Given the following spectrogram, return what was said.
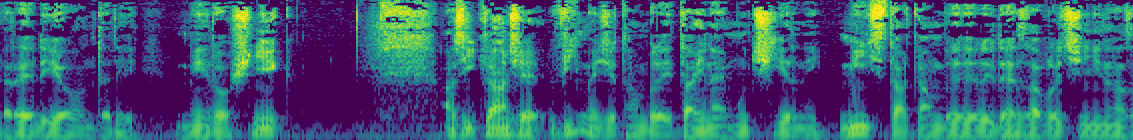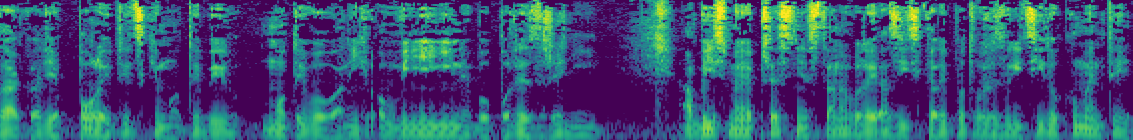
Redion, tedy Mirošnik a říká, že víme, že tam byly tajné mučírny, místa, kam byli lidé zavlečeni na základě politicky motivovaných obvinění nebo podezření. Aby jsme je přesně stanovili a získali potvrzující dokumenty,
